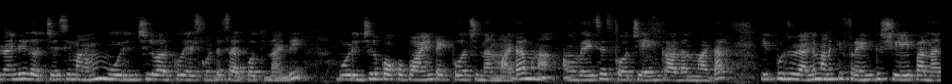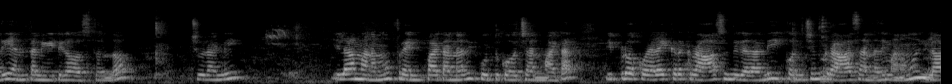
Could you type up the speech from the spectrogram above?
చూడండి ఇది వచ్చేసి మనం మూడు ఇంచుల వరకు వేసుకుంటే సరిపోతుందండి. మూడు ఇంచులకు ఒక పాయింట్ ఎక్కువ వచ్చిందనమాట. మన వేసేసుకోవచ్చు ఏం కాదనమాట. ఇప్పుడు చూడండి మనకి ఫ్రంట్ షేప్ అన్నది ఎంత నీట్గా వస్తుందో. చూడండి ఇలా మనము ఫ్రంట్ పార్ట్ అన్నది కుట్టుకోవచ్చు అనమాట ఇప్పుడు ఒకవేళ ఇక్కడ క్రాస్ ఉంది కదండి కొంచెం క్రాస్ అన్నది మనము ఇలా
